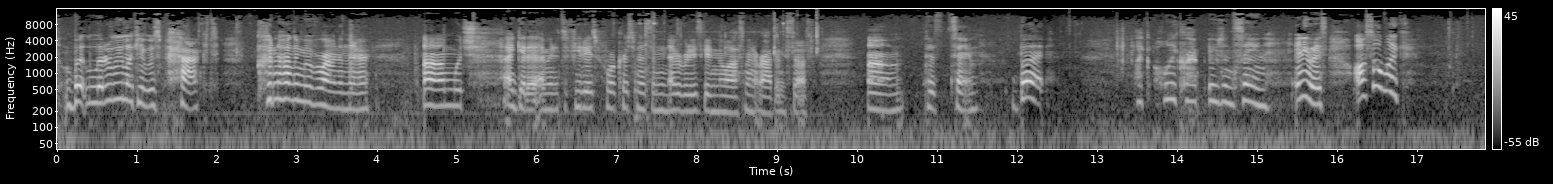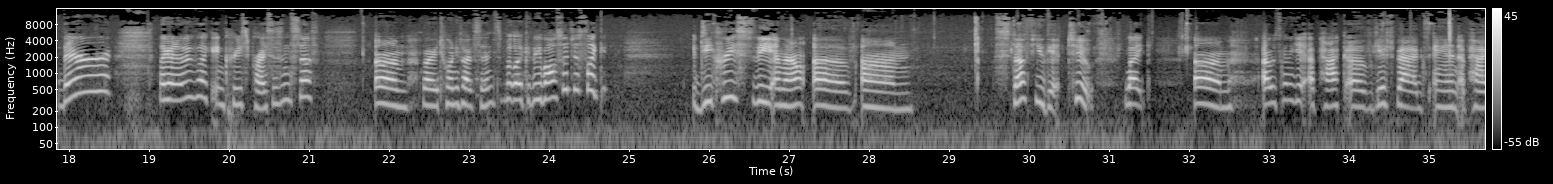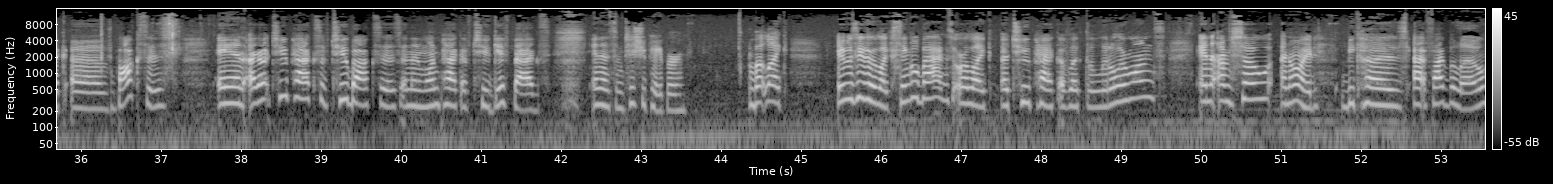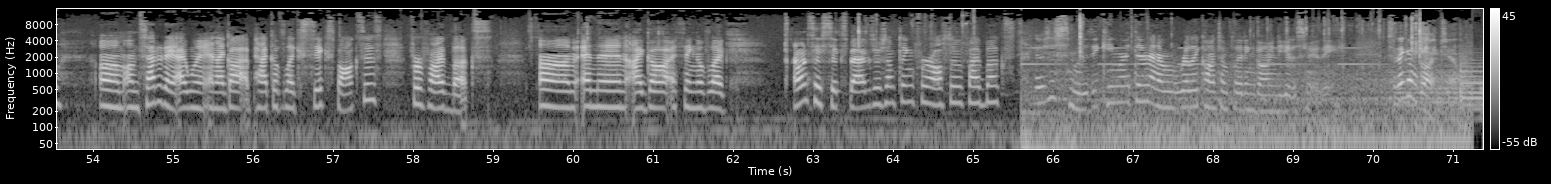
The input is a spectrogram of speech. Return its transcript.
but literally like it was packed. Couldn't hardly move around in there. Um, which I get it. I mean, it's a few days before Christmas and everybody's getting their last minute wrapping stuff. Um, cause same. But like holy crap, it was insane. Anyways, also like they're like I know they've like increased prices and stuff um by 25 cents, but like they've also just like decreased the amount of um stuff you get too. Like um I was gonna get a pack of gift bags and a pack of boxes and I got two packs of two boxes and then one pack of two gift bags and then some tissue paper. But like, it was either like single bags or like a two pack of like the littler ones. And I'm so annoyed because at Five Below, um, on Saturday I went and I got a pack of like six boxes for five bucks. Um, and then I got a thing of like I want to say six bags or something for also five bucks. There's a Smoothie King right there and I'm really contemplating going to get a smoothie. So I think I'm going to.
